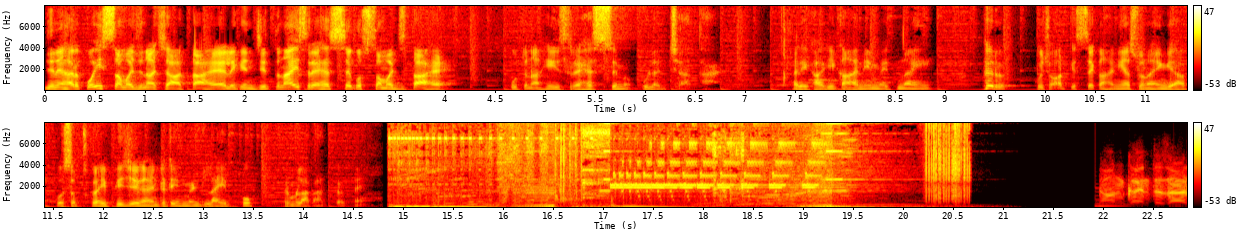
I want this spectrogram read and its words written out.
जिन्हें हर कोई समझना चाहता है लेकिन जितना इस रहस्य को समझता है उतना ही इस रहस्य में उलझ जाता है। रेखा की कहानी में इतना ही। फिर कुछ और किस्से कहानियाँ सुनाएँगे आपको। सब्सक्राइब कीजिएगा एंटरटेनमेंट लाइव को। फिर मुलाकात करते हैं। डॉन का इंतज़ार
